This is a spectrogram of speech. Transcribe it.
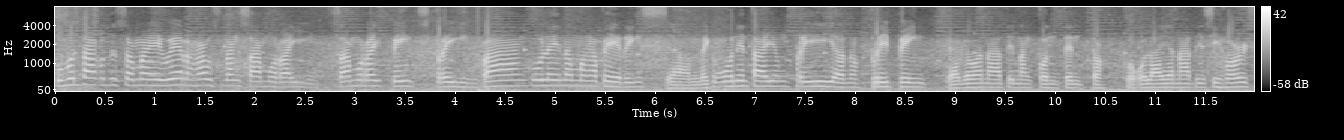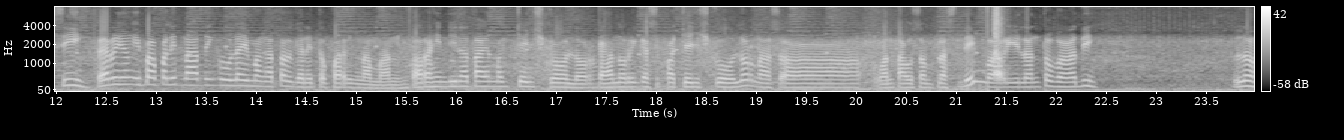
Pupunta ako doon sa may warehouse ng Samurai. Samurai Paint Spray pang kulay ng mga pairings. Yan may kukunin tayong free ano free paint. Gagawa natin ng content to. Kukulayan natin si Horsey. Pero yung ipapalit natin kulay mga tol ganito pa rin naman. Para hindi na tayo mag change color. Kano rin kasi pa change color nasa 1,000 plus din. Barilan to buddy. Lo.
